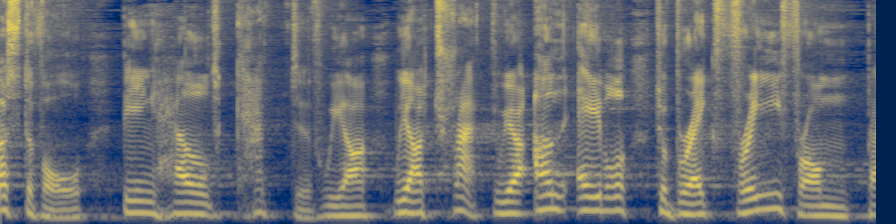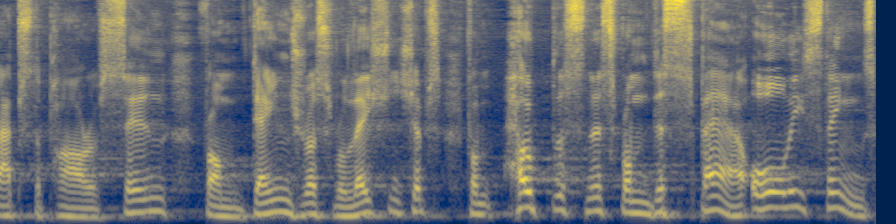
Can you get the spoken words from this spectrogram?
First of all, being held captive. We are, we are trapped. We are unable to break free from perhaps the power of sin, from dangerous relationships, from hopelessness, from despair. All these things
